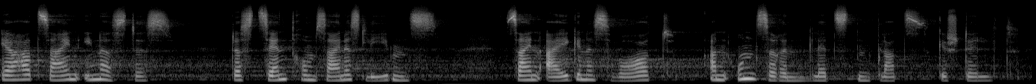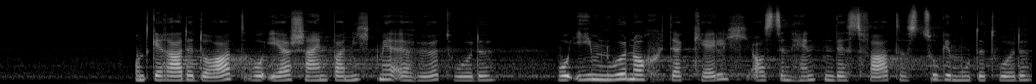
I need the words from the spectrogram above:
er hat sein Innerstes, das Zentrum seines Lebens, sein eigenes Wort an unseren letzten Platz gestellt. Und gerade dort, wo er scheinbar nicht mehr erhört wurde, wo ihm nur noch der Kelch aus den Händen des Vaters zugemutet wurde,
